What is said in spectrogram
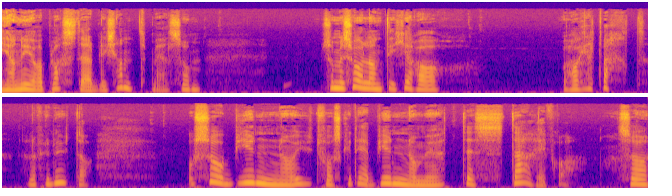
gjerne gjøre plass til, bli kjent med, som, som jeg så langt ikke har, har helt vært, eller funnet ut av. Og så begynne å utforske det, begynne å møtes derifra. Så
